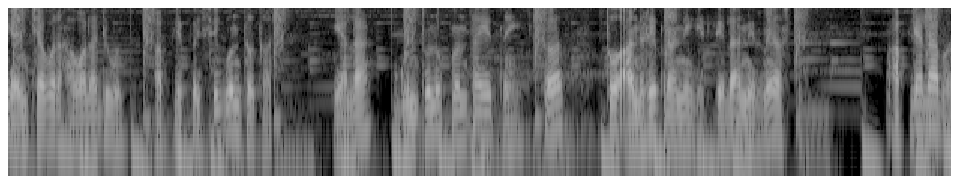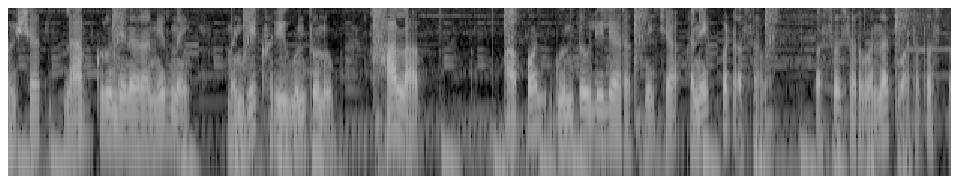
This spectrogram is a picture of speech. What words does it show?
यांच्यावर हवाला देऊन आपले पैसे गुंतवतात. याला गुंतवणूक म्हणता येत नाही तर तो आंधळेपणाने घेतलेला निर्णय असतो. आपल्याला भविष्यात लाभ करून देणारा निर्णय म्हणजे खरी गुंतवणूक. हा लाभ आपण गुंतवलेल्या रकमेच्या अनेकपट असावा. असं सर्वांनाच वाटत असतं.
